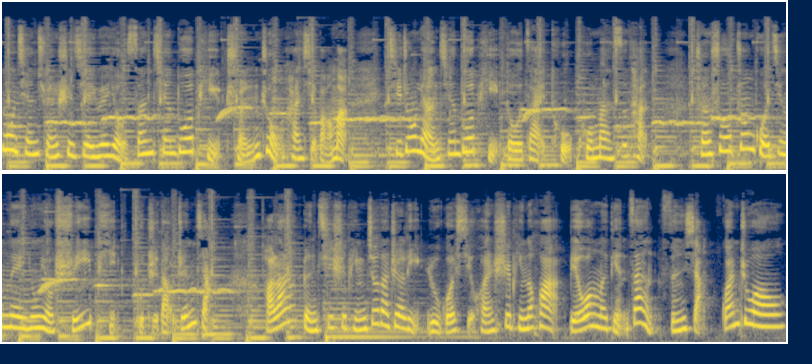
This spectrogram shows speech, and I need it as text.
目前，全世界约有三千多匹纯种汗血宝马，其中两千多匹都在土库曼斯坦。传说中国境内拥有十一匹，不知道真假。好啦，本期视频就到这里。如果喜欢视频的话，别忘了点赞、分享、关注哦。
